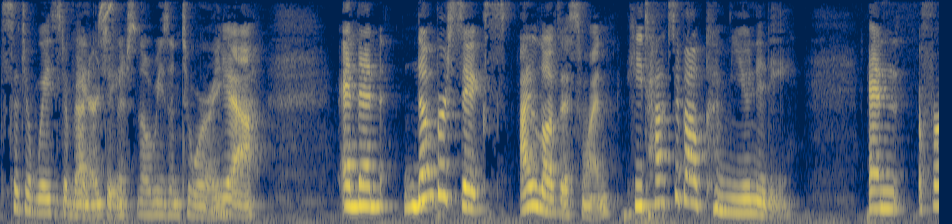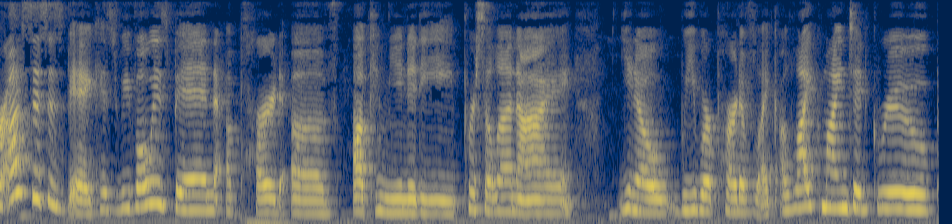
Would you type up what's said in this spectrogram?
such a waste of yes, energy. There's no reason to worry. Yeah. And then number 6, I love this one. He talks about community. And for us, this is big because we've always been a part of a community. Priscilla and I, you know, we were part of like a like minded group.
